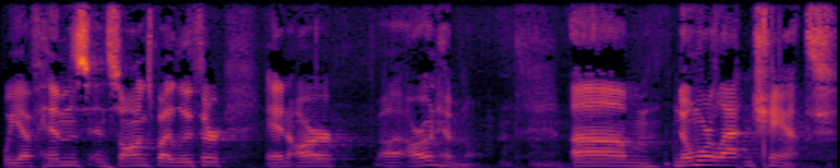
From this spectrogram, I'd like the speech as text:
We have hymns and songs by Luther in our uh, our own hymnal. Um, no more Latin chants.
